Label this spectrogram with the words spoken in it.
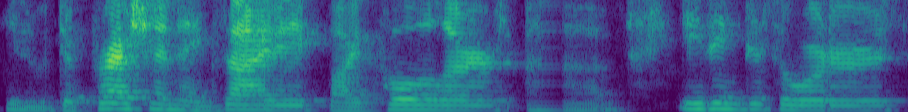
you know depression, anxiety, bipolar, uh, eating disorders,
